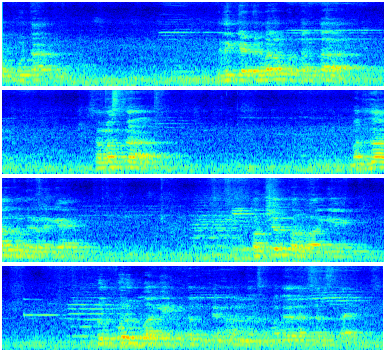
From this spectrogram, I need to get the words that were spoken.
ಒಕ್ಕೂಟ. ಇದಕ್ಕೆ ಬೆಂಬಲ ಕೊಟ್ಟಂತ ಸಮಸ್ತ ಮತದಾರ ಮಂದಿರಗಳಿಗೆ ಪಕ್ಷದ ಪರವಾಗಿ ಹೃತ್ಪೂರ್ವಕವಾಗಿ ಕೃತಜ್ಞತೆಯನ್ನು ನನ್ನ ಸಂಬಂಧದಲ್ಲಿ ಸಲ್ಲಿಸ್ತಾ ಇದ್ದೀನಿ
